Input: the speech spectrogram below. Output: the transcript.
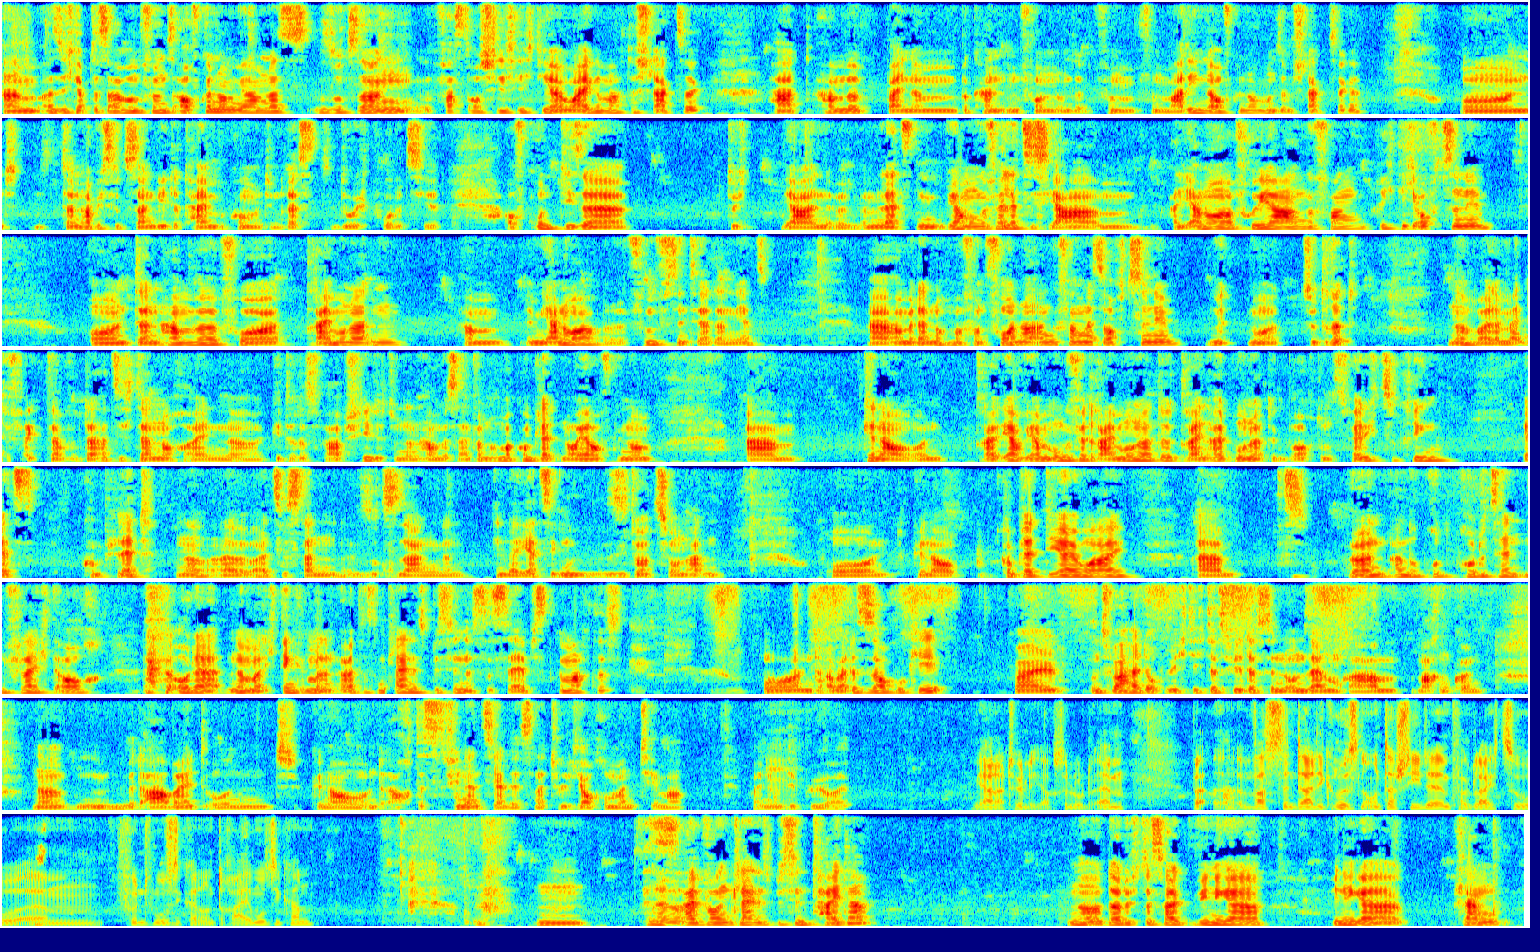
Ähm, also ich habe das Album für uns aufgenommen. Wir haben das sozusagen fast ausschließlich DIY gemacht, das Schlagzeug. Hat, haben wir bei einem Bekannten von, unser, von, von Martin aufgenommen, unserem Schlagzeuger. Und dann habe ich sozusagen die Dateien bekommen und den Rest durchproduziert. Aufgrund dieser, durch, ja, im letzten, wir haben ungefähr letztes Jahr im Januar, Frühjahr angefangen, richtig aufzunehmen. Und dann haben wir vor drei Monaten, haben im Januar, oder fünf sind ja dann jetzt, äh, haben wir dann nochmal von vorne angefangen, das aufzunehmen, mit nur zu dritt. Ne, weil im Endeffekt, da, da hat sich dann noch ein äh, Gitarrist verabschiedet und dann haben wir es einfach nochmal komplett neu aufgenommen. Ähm, genau, und drei, ja, wir haben ungefähr drei Monate, dreieinhalb Monate gebraucht, um es fertig zu kriegen. Jetzt komplett, ne, äh, als wir es dann sozusagen dann in der jetzigen Situation hatten. Und genau, komplett DIY. Ähm, das hören andere Pro Produzenten vielleicht auch. Oder ne, ich denke, man hört das ein kleines bisschen, dass das selbst gemacht ist. Und aber das ist auch okay, weil uns war halt auch wichtig, dass wir das in unserem Rahmen machen können. Ne, mit Arbeit und genau, und auch das Finanzielle ist natürlich auch immer ein Thema bei einem Debütalbum. Ja, natürlich, absolut. Ähm, was sind da die größten Unterschiede im Vergleich zu ähm, fünf Musikern und drei Musikern? Hm, es ist einfach ein kleines bisschen tighter. Ne? Dadurch, dass halt weniger, weniger Klang,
